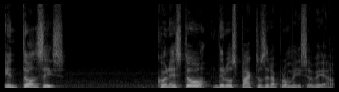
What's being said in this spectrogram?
Entonces, con esto de los pactos de la promesa, vea,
